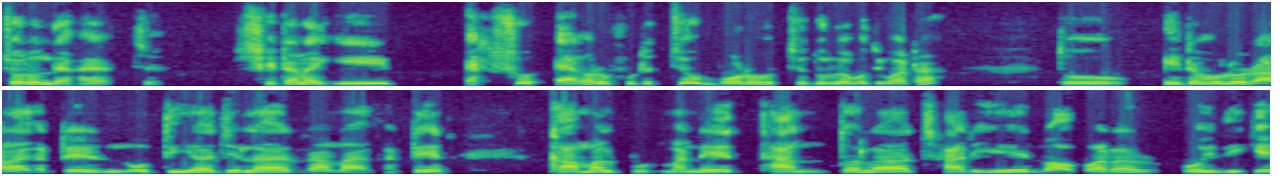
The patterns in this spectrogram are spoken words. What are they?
চলুন দেখা যাচ্ছে। সেটা নাকি একশো এগারো ফুটের চেয়েও বড় হচ্ছে দুর্গা প্রতিমাটা। তো এটা হলো রানাঘাটের নদিয়া জেলার রানাঘাটের কামালপুর। মানে ধানতলা ছাড়িয়ে নপাড়ার ওইদিকে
